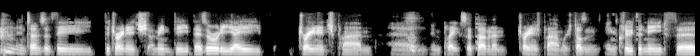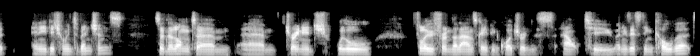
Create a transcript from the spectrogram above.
in terms of the the drainage, I mean, the, there's already a drainage plan um, in place, a permanent drainage plan, which doesn't include the need for any additional interventions. So in the long term, um, drainage will all flow from the landscaping quadrants out to an existing culvert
